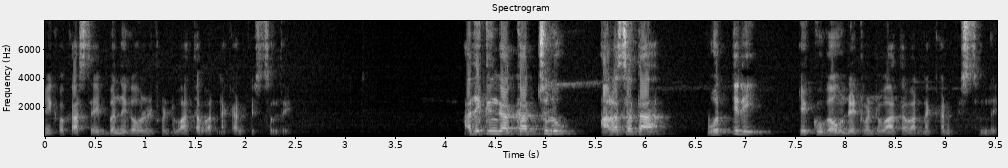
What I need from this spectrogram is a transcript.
మీకు కాస్త ఇబ్బందిగా ఉన్నటువంటి వాతావరణం కనిపిస్తుంది. అధికంగా ఖర్చులు అలసట ఒత్తిడి ఎక్కువగా ఉండేటువంటి వాతావరణం కనిపిస్తుంది.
